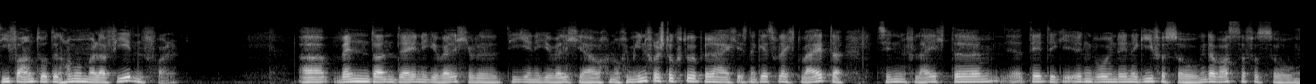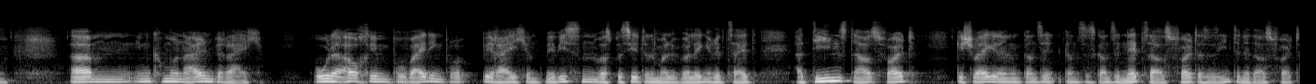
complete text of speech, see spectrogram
die Verantwortung haben wir mal auf jeden Fall. Äh, wenn dann derjenige welche oder diejenige welche auch noch im Infrastrukturbereich ist, dann geht es vielleicht weiter, sind vielleicht äh, tätig irgendwo in der Energieversorgung, in der Wasserversorgung, ähm, im kommunalen Bereich oder auch im Providing-Bereich und wir wissen, was passiert, wenn mal über längere Zeit ein Dienst ausfällt, geschweige denn ganze, ganzes ganze Netz ausfällt, also das Internet ausfällt.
